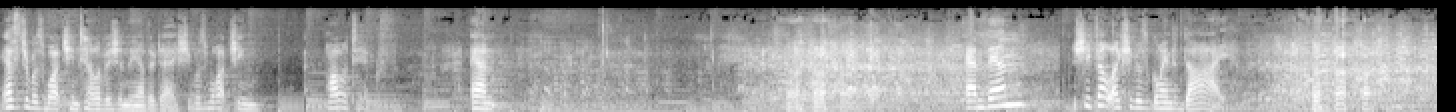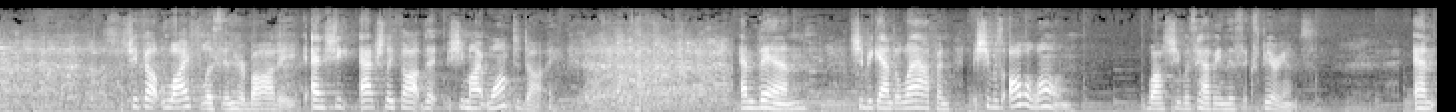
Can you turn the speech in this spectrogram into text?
Esther was watching television the other day. She was watching politics. And and then she felt like she was going to die she felt lifeless in her body and she actually thought that she might want to die. And then she began to laugh and she was all alone while she was having this experience. And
